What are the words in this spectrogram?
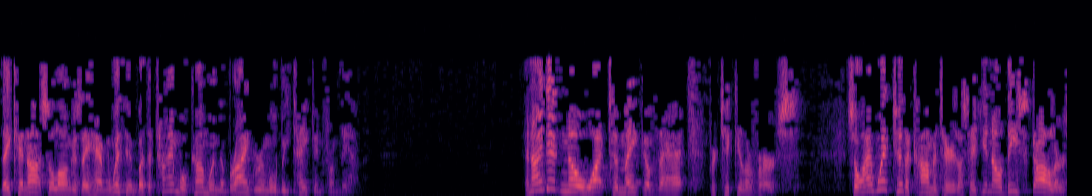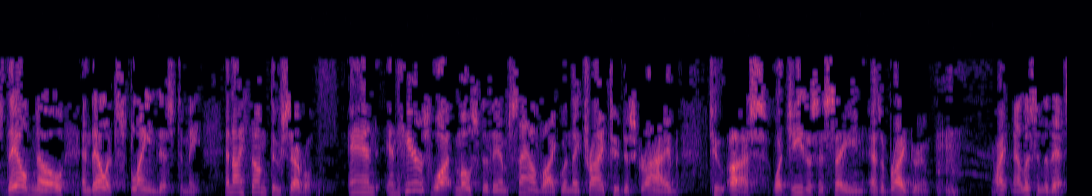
they cannot so long as they have him with him, but the time will come when the bridegroom will be taken from them. And I didn't know what to make of that particular verse. So I went to the commentaries. I said, you know, these scholars, they'll know and they'll explain this to me. And I thumbed through several. And, and here's what most of them sound like when they try to describe to us what Jesus is saying as a bridegroom. right? now listen to this.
